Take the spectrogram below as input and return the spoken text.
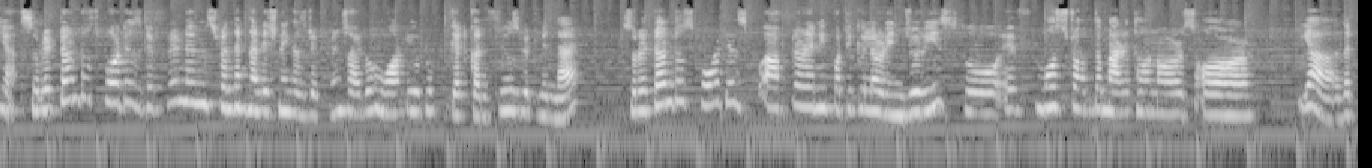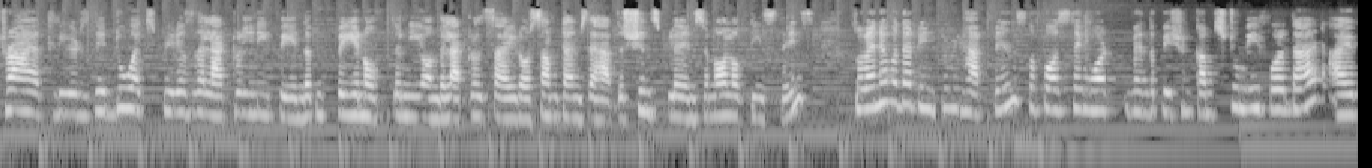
Yeah, so return to sport is different and strength and conditioning is different. So I don't want you to get confused between that. So return to sport is after any particular injuries. So if most of the marathoners or yeah, the triathletes they do experience the lateral knee pain, the pain of the knee on the lateral side, or sometimes they have the shin splints and all of these things. So whenever that injury happens, the first thing what when the patient comes to me for that, I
